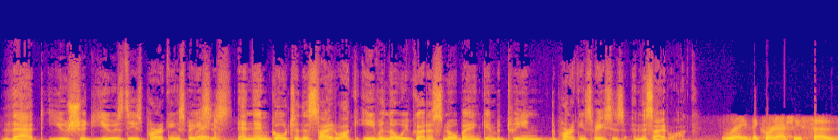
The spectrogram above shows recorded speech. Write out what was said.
that you should use these parking spaces right. and then go to the sidewalk, even though we've got a snowbank in between the parking spaces and the sidewalk. Right. The court actually says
